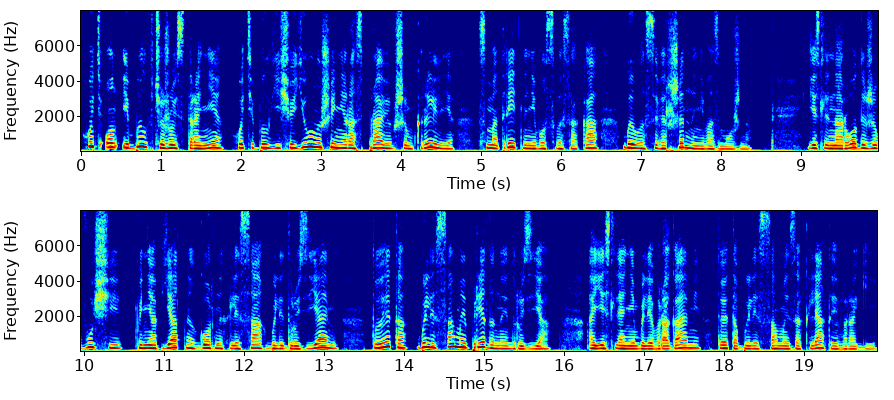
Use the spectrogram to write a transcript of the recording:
Хоть он и был в чужой стране, хоть и был еще юношей, не расправившим крылья, смотреть на него свысока было совершенно невозможно. Если народы, живущие в необъятных горных лесах, были друзьями, то это были самые преданные друзья, а если они были врагами, то это были самые заклятые враги.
